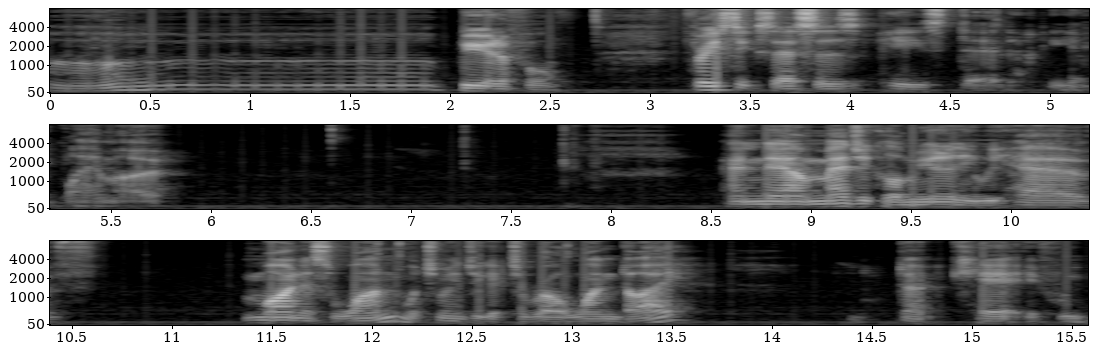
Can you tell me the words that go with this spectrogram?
Uh, beautiful. Three successes, he's dead. You get blammo. And now magical immunity, we have minus one, which means you get to roll one die. Don't care if we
